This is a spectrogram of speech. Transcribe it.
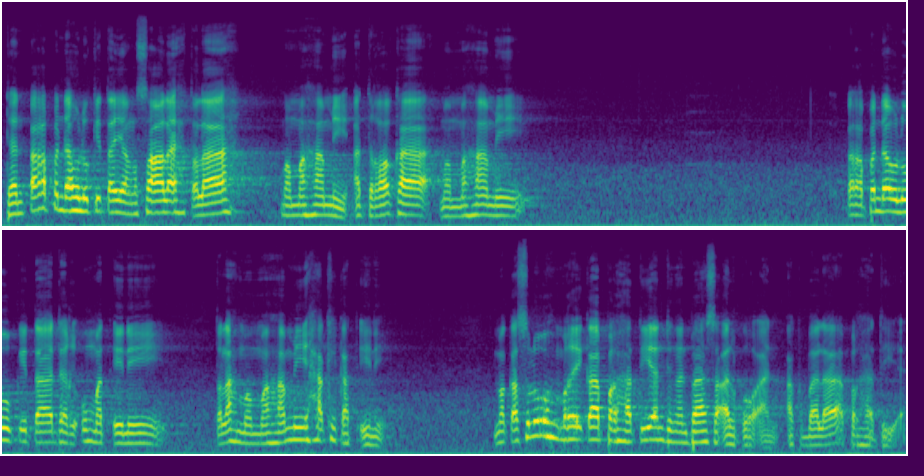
Dan para pendahulu kita yang saleh telah memahami adraka, memahami para pendahulu kita dari umat ini telah memahami hakikat ini. Maka seluruh mereka perhatian dengan bahasa Al-Quran. Akbala perhatian.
